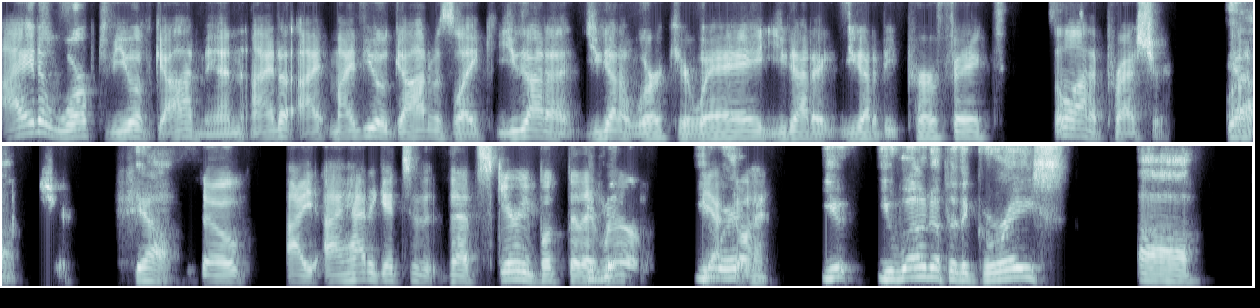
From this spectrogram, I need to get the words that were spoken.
I had a warped view of God, man. I had a, I, my view of God was like, you gotta, you gotta work your way. You gotta, you gotta be perfect. It's a lot of pressure. yeah. Of pressure. Yeah. So I I had to get to the, that scary book that I wrote. You yeah, were, go ahead. You you wound up at the grace uh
